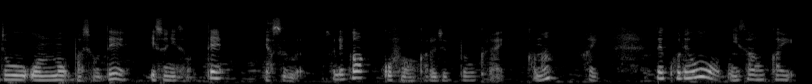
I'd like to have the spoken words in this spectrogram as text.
常温の場所で椅子に座って休む。それが5分から10分くらいかな。はい。で、これを2、3回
